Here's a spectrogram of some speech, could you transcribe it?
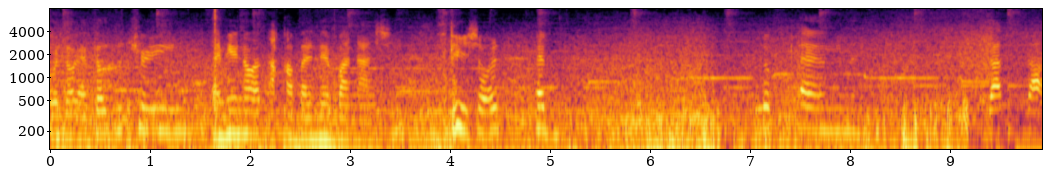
Will now enter the train. I'm here now at Akabane Banashi station. And look and that's the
